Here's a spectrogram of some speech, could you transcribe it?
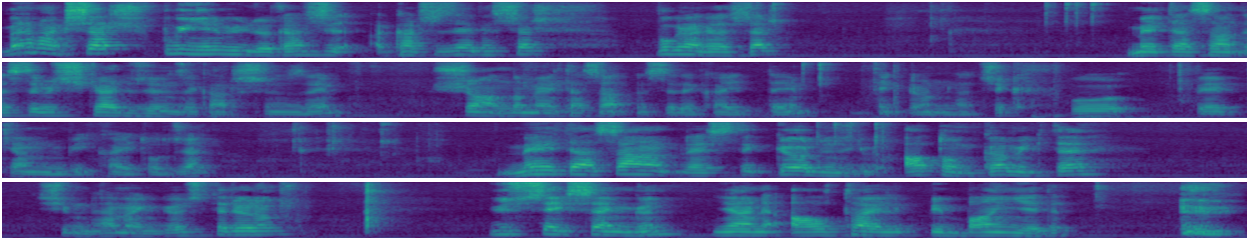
Merhaba arkadaşlar. Bugün yeni bir video karşı, karşınızda arkadaşlar. Bugün arkadaşlar Metal Sanat Liste'de bir şikayet üzerinize karşınızdayım. Şu anda Metal Sanat Liste'de kayıttayım. Ekranımda açık. Bu webcam'li bir kayıt olacak. Metal Sanat Liste gördüğünüz gibi Atom Comic'te şimdi hemen gösteriyorum. 180 gün yani 6 aylık bir ban yedim.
